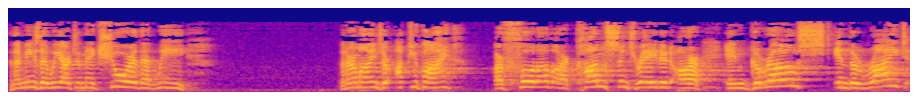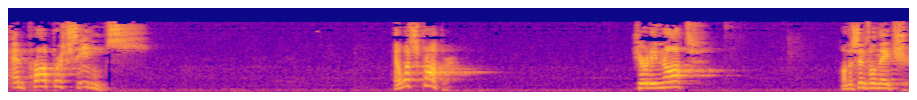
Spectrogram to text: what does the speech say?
And that means that we are to make sure that we, that our minds are occupied, are full of, are concentrated, are engrossed in the right and proper things. And what's proper? Surely not on the sinful nature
